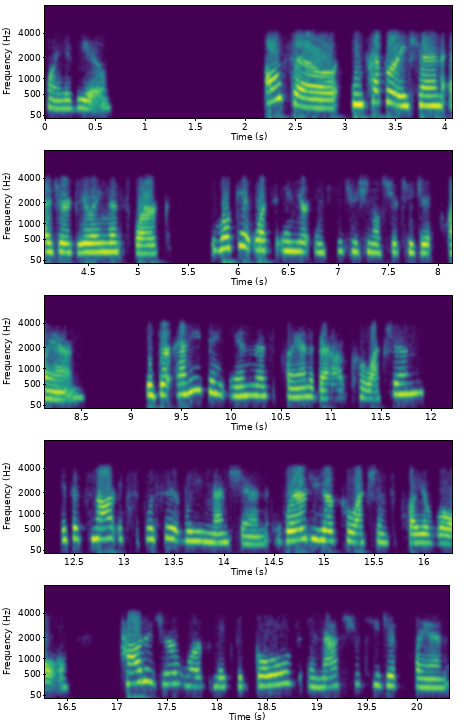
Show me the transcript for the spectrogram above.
point of view. Also, in preparation as you're doing this work, look at what's in your institutional strategic plan. Is there anything in this plan about collections? If it's not explicitly mentioned, where do your collections play a role? How does your work make the goals in that strategic plan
